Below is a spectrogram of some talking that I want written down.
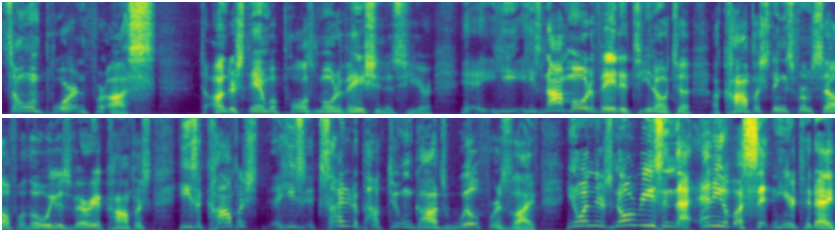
So important for us to understand what Paul's motivation is here. He, he's not motivated to, you know, to accomplish things for himself, although he was very accomplished. He's accomplished, he's excited about doing God's will for his life. You know, and there's no reason that any of us sitting here today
